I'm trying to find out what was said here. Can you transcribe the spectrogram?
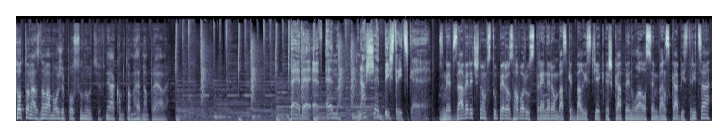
toto nás znova môže posunúť v nejakom tom hernom prejave. BBFM Naše Bystrické. Sme v záverečnom vstupe rozhovoru s trénerom basketbalistiek SKP 08 Banská Bystrica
